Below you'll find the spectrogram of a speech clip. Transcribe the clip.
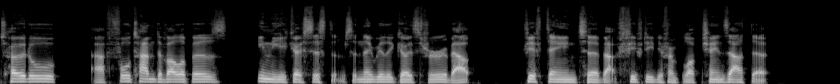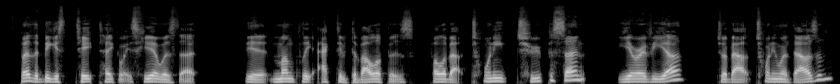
total uh, full time developers in the ecosystems. And they really go through about 15 to about 50 different blockchains out there. One of the biggest t- takeaways here was that the monthly active developers fell about 22% year over year to about 21,000.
